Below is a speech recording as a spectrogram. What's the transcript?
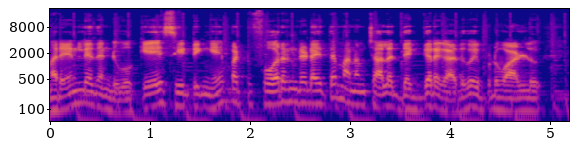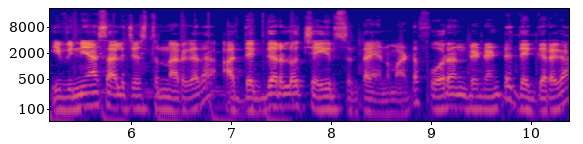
మరేం లేదండి ఒకే సీటింగే బట్ ఫోర్ హండ్రెడ్ అయితే మనం చాలా దగ్గర కాదుగో ఇప్పుడు వాళ్ళు ఈ విన్యాసాలు చేస్తున్నారు కదా ఆ దగ్గరలో చైర్స్ ఉంటాయి అన్నమాట ఫోర్ హండ్రెడ్ అంటే దగ్గరగా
